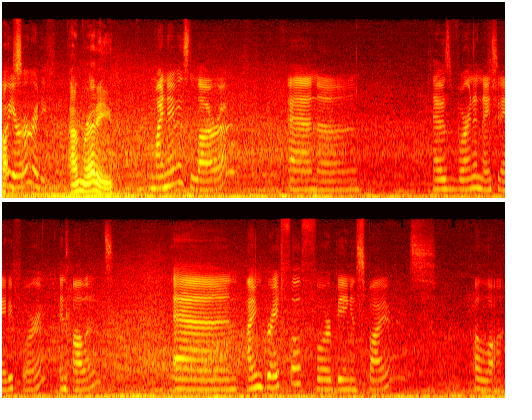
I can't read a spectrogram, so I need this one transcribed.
Oh, you're already filming. I'm ready. My name is Lara, and uh, I was born in 1984 in Holland. And I'm grateful for being inspired a lot.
